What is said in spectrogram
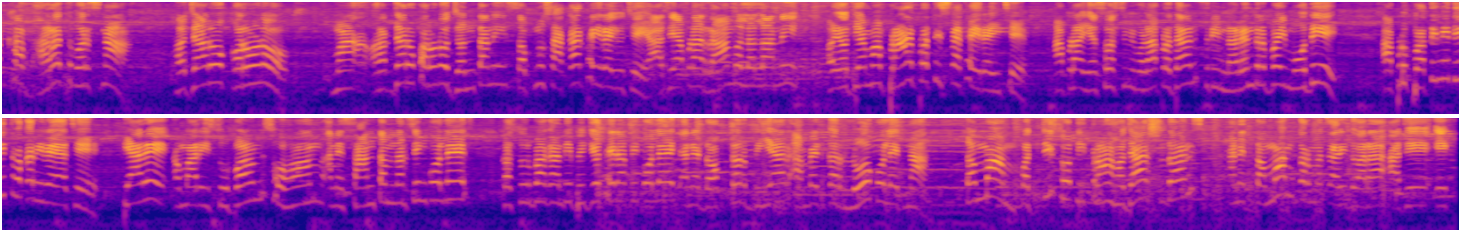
આખા ભારત વર્ષના હજારો કરોડો હજારો કરોડો જનતાની સપનું સાકાર થઈ રહ્યું છે. આજે આપણા રામલલ્લાની અયોધ્યામાં પ્રાણ પ્રતિષ્ઠા થઈ રહી છે. આપણા યશસ્વી વડાપ્રધાન શ્રી નરેન્દ્રભાઈ મોદી આપણું પ્રતિનિધિત્વ કરી રહ્યા છે. ત્યારે અમારી શુભમ, સોહમ અને Shantam nursing college, Kasturba Gandhi physiotherapy college અને doctor B R Ambedkar law કોલેજના તમામ પચીસોથી ત્રણ હજાર સ્ટુડન્ટ્સ અને તમામ કર્મચારી દ્વારા આજે એક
